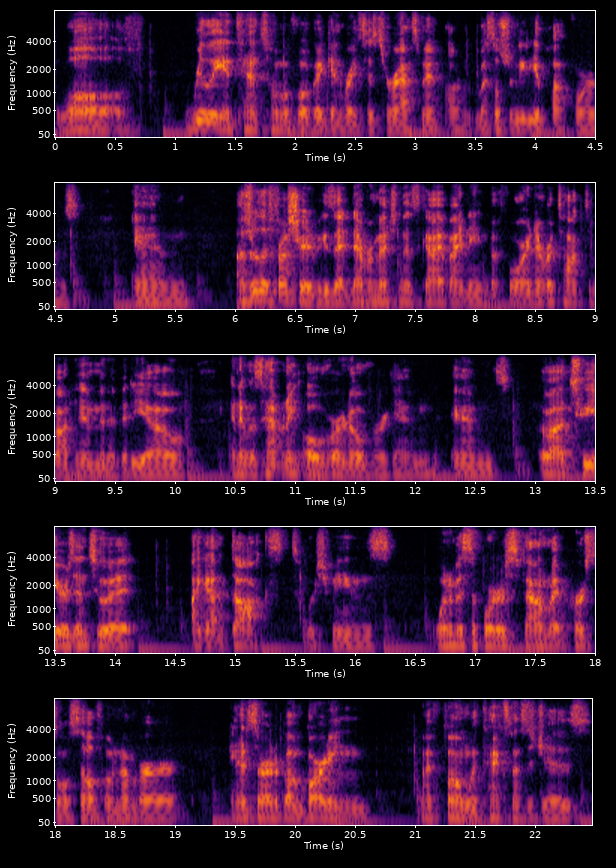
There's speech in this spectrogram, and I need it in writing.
wall of really intense homophobic and racist harassment on my social media platforms. And I was really frustrated because I'd never mentioned this guy by name before. I never talked about him in a video, and it was happening over and over again. And about two years into it, I got doxxed, which means one of his supporters found my personal cell phone number and started bombarding my phone with text messages.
